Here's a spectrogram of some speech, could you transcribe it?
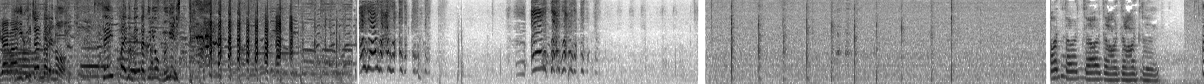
違います。ビーフチャンネルの精一杯のネタ振りを無限に走走走走走走啊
